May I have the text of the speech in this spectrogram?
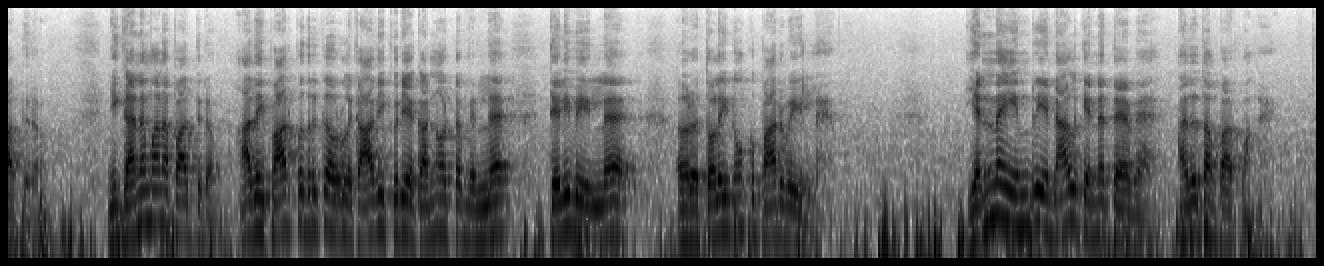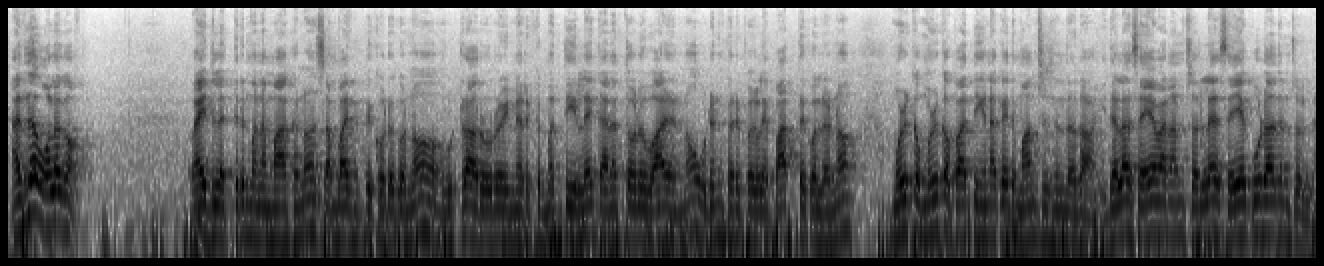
பாத்திரம். நீ கனமான பாத்திரம். அதை பார்ப்பதற்கு அவர்களுக்கு ஆவிக்குரிய கண்ணோட்டம் இல்லை தெளிவு இல்லை ஒரு தொலைநோக்கு பார்வை இல்லை. என்ன இன்றைய நாளுக்கு என்ன தேவை? அதுதான் பார்ப்பாங்க. அதுதான் உலகம். வயதில் திருமணமாகணும் சம்பாதித்து கொடுக்கணும் உற்றார் உறவினருக்கு மத்தியில் கனத்தோடு வாழணும் உடன்பிறப்புகளை பார்த்து கொள்ளணும். முழுக்க முழுக்க பார்த்தீங்கன்னாக்கா இது மாம்ச சிந்தை தான். இதெல்லாம் செய்ய வேணாம்னு சொல்ல செய்யக்கூடாதுன்னு சொல்ல.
